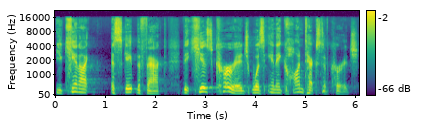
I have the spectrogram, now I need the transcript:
you cannot escape the fact that his courage was in a context of courage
